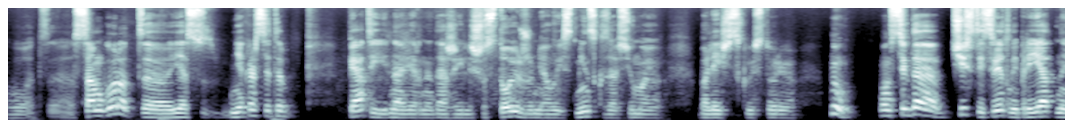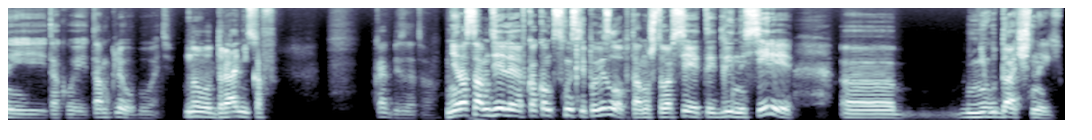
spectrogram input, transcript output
Вот. Сам город, э, я, мне кажется, это пятый, наверное, даже, или шестой уже у меня выезд в Минск за всю мою болельческую историю. Ну, он всегда чистый, светлый, приятный и такой, там клево бывать. Ну, Драников. Как без этого? Мне на самом деле в каком-то смысле повезло, потому что во всей этой длинной серии э, неудачный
